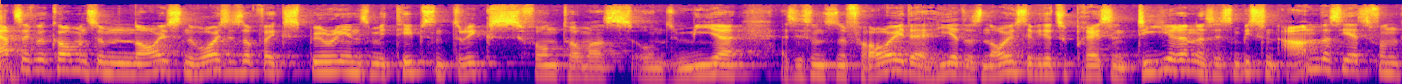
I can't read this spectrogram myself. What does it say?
Herzlich willkommen zum neuesten Voices of Experience mit Tipps und Tricks von Thomas und mir. Es ist uns eine Freude, hier das Neueste wieder zu präsentieren. Es ist ein bisschen anders jetzt von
